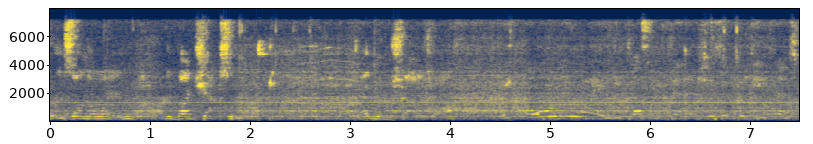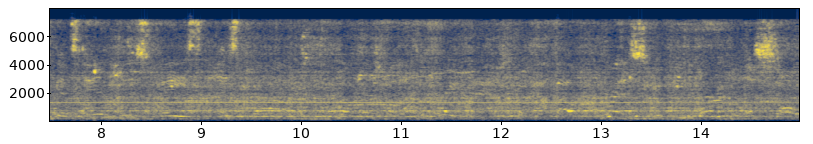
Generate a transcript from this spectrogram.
Prince on the wing, guarded by Jackson. Dedmon shot is off. The only way he doesn't finish is if the defense gets in his face. Nice job. First of all, great pass. But how about Chriss with the vertical assault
